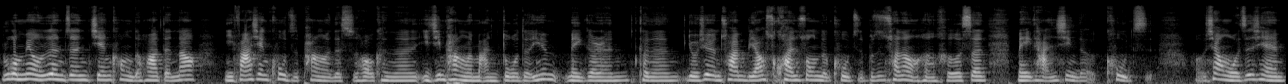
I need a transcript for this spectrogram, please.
如果没有认真监控的话，等到你发现裤子胖了的时候，可能已经胖了蛮多的。因为每个人可能有些人穿比较宽松的裤子，不是穿那种很合身、没弹性的裤子。像我之前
